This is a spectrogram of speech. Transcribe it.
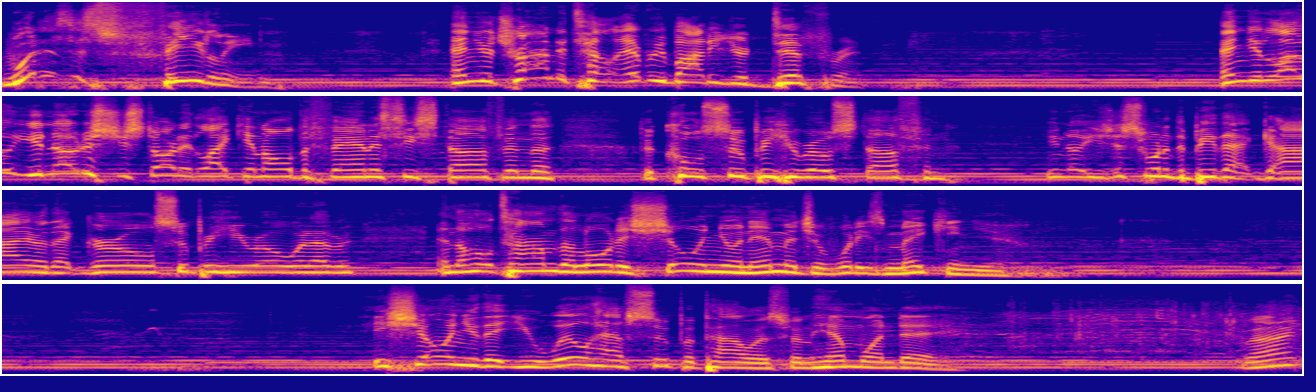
What is this feeling? And you're trying to tell everybody you're different. And you lo- you notice you started liking all the fantasy stuff and the, the cool superhero stuff. And, you know, you just wanted to be that guy or that girl, superhero, whatever. And the whole time the Lord is showing you an image of what He's making you. He's showing you that you will have superpowers from Him one day. Right?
